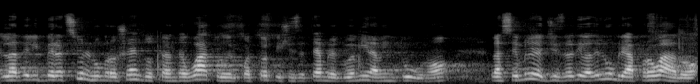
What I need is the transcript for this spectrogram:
la deliberazione numero 184 del 14 settembre 2021 l'Assemblea legislativa dell'Umbria ha approvato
